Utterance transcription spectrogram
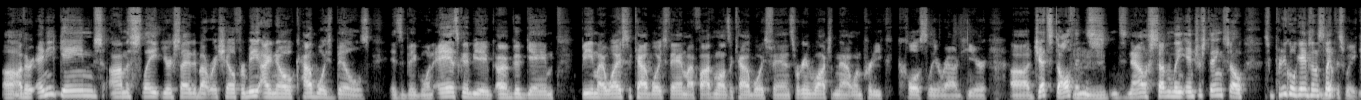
Uh, are there any games on the slate you're excited about, Rich Hill? For me, I know Cowboys Bills is a big one. A, it's going to be a, a, good game. B, my wife's a Cowboys fan. My father in law's a Cowboys fan. So we're going to be watching that one pretty closely around here. Uh, Jets Dolphins mm-hmm. is now suddenly interesting. So some pretty cool games on the slate yep. this week.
